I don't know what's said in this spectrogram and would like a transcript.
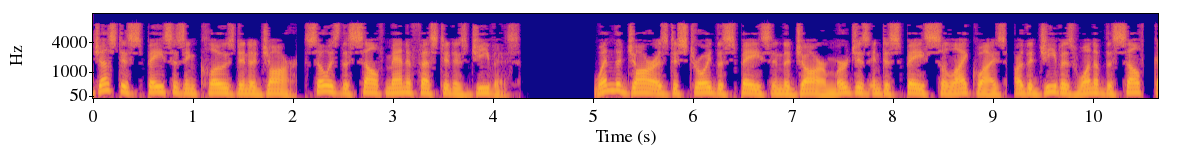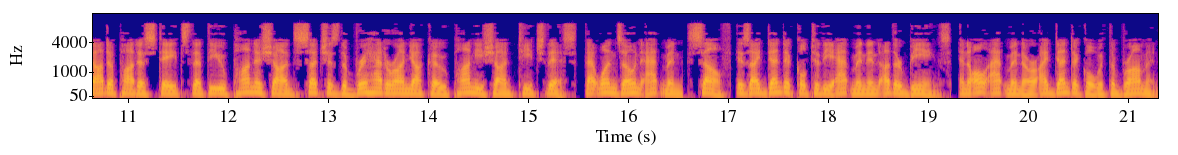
Just as space is enclosed in a jar, so is the self manifested as jivas. When the jar is destroyed the space in the jar merges into space so likewise, are the jivas one of the self. Gaudapada states that the Upanishads such as the Brihadaranyaka Upanishad teach this, that one's own Atman self is identical to the Atman in other beings, and all Atman are identical with the Brahman.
